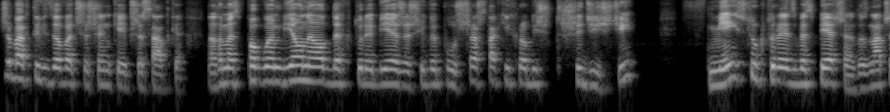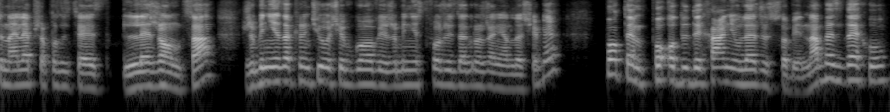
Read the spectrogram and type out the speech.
żeby aktywizować szyszynkę i przesadkę. Natomiast pogłębiony oddech, który bierzesz i wypuszczasz, takich robisz 30 w miejscu, które jest bezpieczne, to znaczy najlepsza pozycja jest leżąca, żeby nie zakręciło się w głowie, żeby nie stworzyć zagrożenia dla siebie, Potem po oddychaniu leżysz sobie na bezdechu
